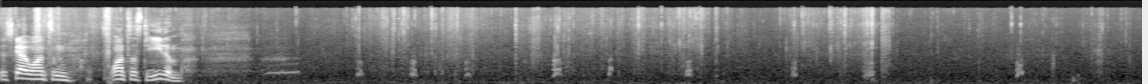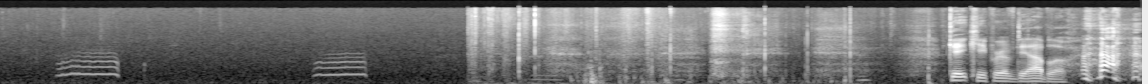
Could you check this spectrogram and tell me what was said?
This guy wants him wants us to eat him. Gatekeeper of Diablo.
